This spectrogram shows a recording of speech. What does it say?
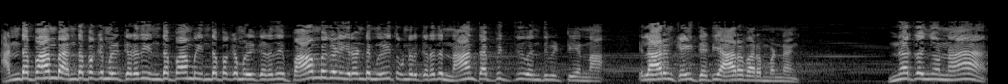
அந்த பாம்பு அந்த பக்கம் இழுக்கிறது இந்த பாம்பு இந்த பக்கம் இழுக்கிறது பாம்புகள் இரண்டும் இழுத்து கொண்டிருக்கிறது நான் தப்பித்து வந்து விட்டேன்னா. எல்லாரும் கை தட்டி ஆரவாரம் பண்ணாங்க. இன்னொருத்தன் சொன்னா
